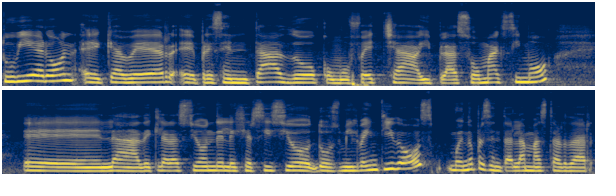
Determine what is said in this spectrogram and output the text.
tuvieron eh, que haber eh, presentado como fecha y plazo máximo eh, la declaración del ejercicio 2022, bueno, presentarla más tardar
